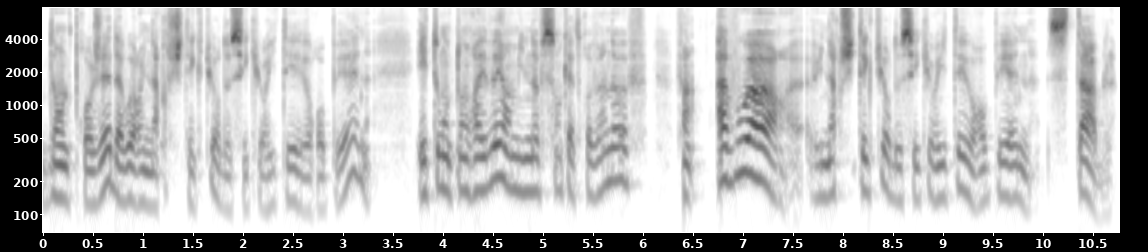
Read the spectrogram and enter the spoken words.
dans le projet d'avoir une architecture de sécurité européenne et dont on rêvait en 1989. Enfin, avoir une architecture de sécurité européenne stable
